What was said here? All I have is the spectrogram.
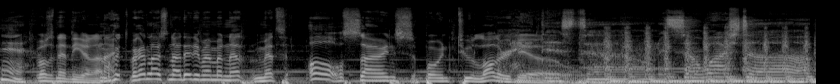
Eh. Was het net niet inderdaad. Nee. Maar goed, we gaan luisteren naar to Remember net met All Signs Point to I hate Lauderdale. this town, it's so washed up,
